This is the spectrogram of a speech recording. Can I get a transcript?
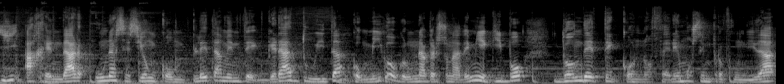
y agendar una sesión completamente gratuita conmigo con una persona de mi equipo donde te conoceremos en profundidad,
